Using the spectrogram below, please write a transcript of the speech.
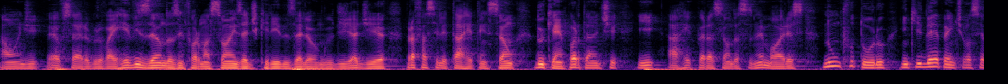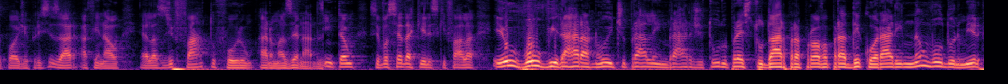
onde o cérebro vai revisando as informações adquiridas ao longo do dia a dia para facilitar a retenção do que é importante e a recuperação dessas memórias num futuro em que de repente você pode precisar, afinal elas de fato foram armazenadas. Então, se você é daqueles que fala eu vou virar à noite para lembrar de tudo, para estudar para a prova, para decorar e não vou dormir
